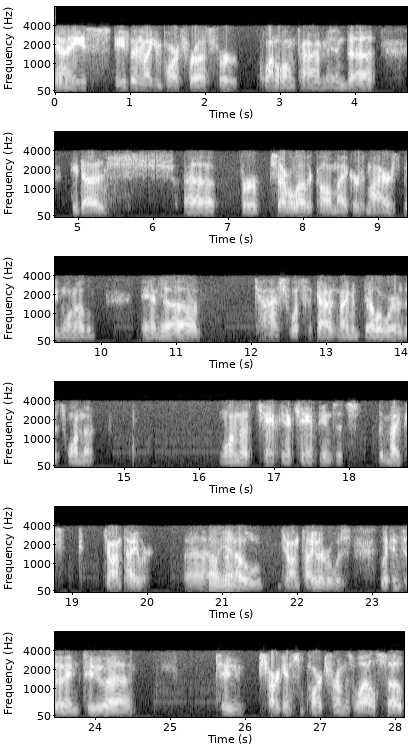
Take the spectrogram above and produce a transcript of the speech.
yeah, he's he's been making parts for us for quite a long time, and uh, he does uh, for several other call makers. Myers being one of them, and Yeah. uh, gosh, what's the guy's name in Delaware that's won the won the champion of champions? It's that makes John Taylor. Uh, Oh, yeah. I know John Taylor was looking to him to uh, to start getting some parts from as well. So,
